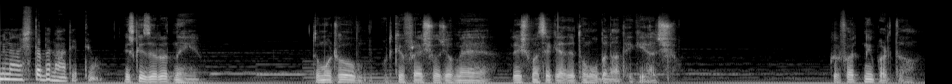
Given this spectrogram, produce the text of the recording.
मैं नाश्ता बना देती हूँ। इसकी ज़रूरत नहीं है। तुम उठो उठ के फ्रेश हो जाओ। मैं रेशमा से कह देता हूँ वो बना देगी आज। कोई फ़र्क नहीं पड़ता।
